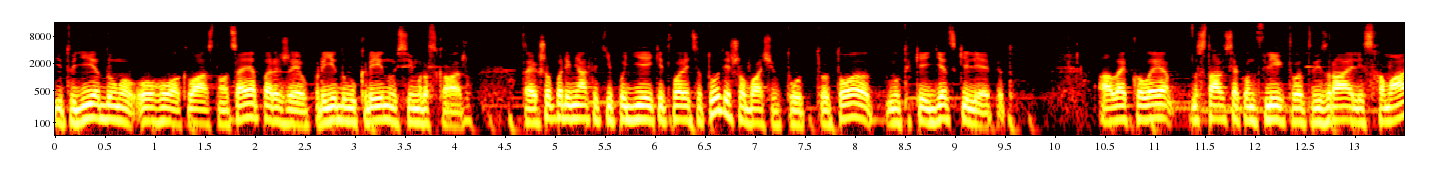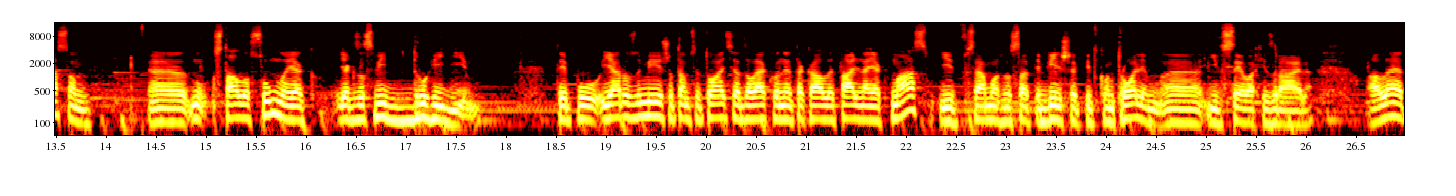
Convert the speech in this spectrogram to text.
І тоді я думав, ого, класно, це я пережив, приїду в Україну, всім розкажу. Та якщо порівняти ті події, які творяться тут і що бачив тут, то то ну, такий дитячий лепіт. Але коли стався конфлікт от в Ізраїлі з Хамасом, е, ну, стало сумно, як, як за свій другий дім. Типу, я розумію, що там ситуація далеко не така летальна, як в нас, і все можна стати більше під контролем е, і в силах Ізраїля. Але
